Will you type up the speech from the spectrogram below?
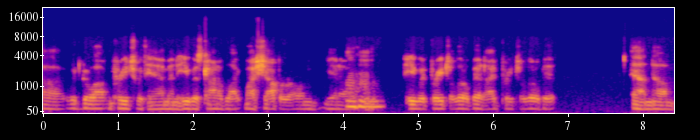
uh, would go out and preach with him, and he was kind of like my chaperone. You know, mm-hmm he would preach a little bit, I'd preach a little bit, and um,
